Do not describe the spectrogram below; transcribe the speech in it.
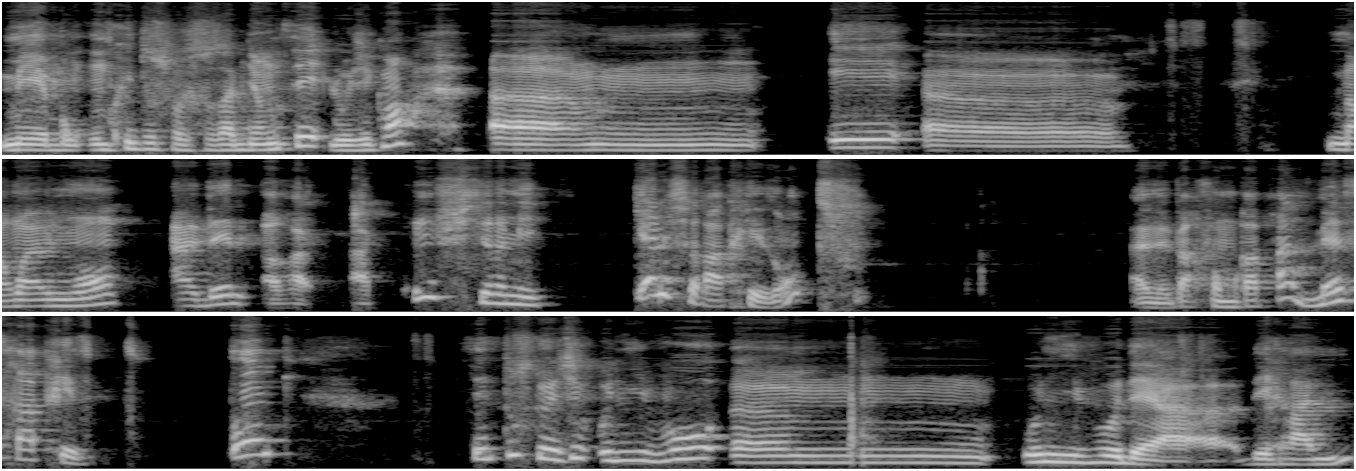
mais bon, on prie tous sur sa Beyoncé, logiquement. Et normalement, Adèle aura, a confirmé qu'elle sera présente. Elle ne performera pas, mais elle sera présente. Donc, c'est tout ce que j'ai au niveau, euh, au niveau des, euh, des Grammys.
